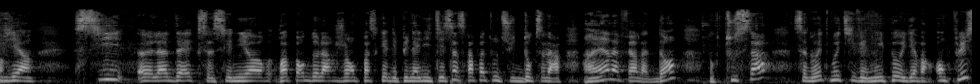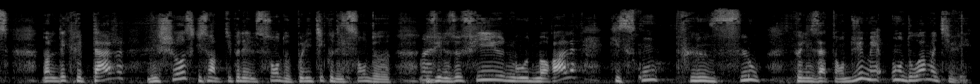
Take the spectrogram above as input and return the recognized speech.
vient. Si euh, l'index senior rapporte de l'argent parce qu'il y a des pénalités, ça ne sera pas tout de suite. Donc ça n'a rien à faire là-dedans. Donc tout ça, ça doit être motivé. Mais il peut y avoir en plus, dans le décryptage, des choses qui sont un petit peu des leçons de politique ou des leçons de, philosophie ou de morale qui seront plus floues que les attendus, mais on doit motiver.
